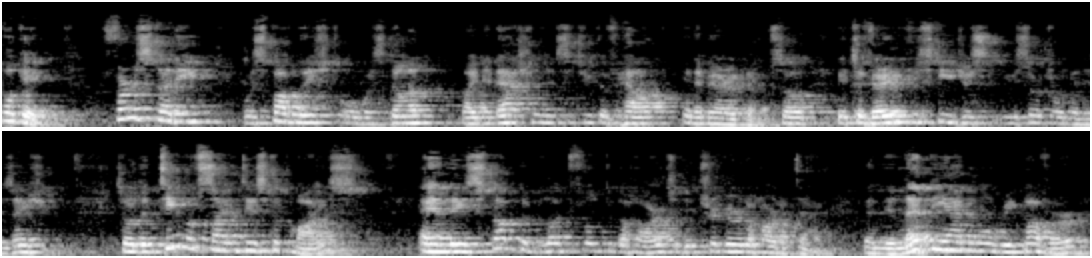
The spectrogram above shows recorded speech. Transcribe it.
Okay, first study was published or was done by the National Institute of Health in America. So it's a very prestigious research organization. So the team of scientists took mice and they stopped the blood flow to the heart so they triggered a heart attack. Then they let the animal recover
